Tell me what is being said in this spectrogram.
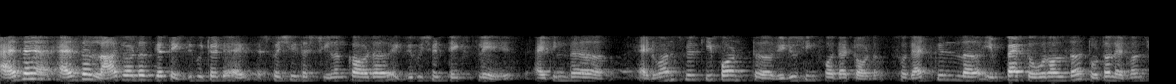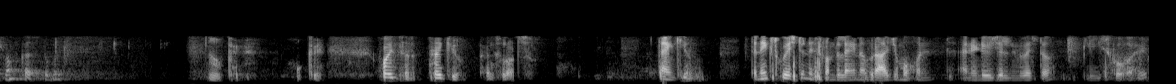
as, a, as the large orders get executed, especially the Sri Lanka order execution takes place, I think the advance will keep on uh, reducing for that order. So that will uh, impact overall the total advance from customers. Okay. Okay. Fine, sir. Thank you. Thanks a lot, sir. Thank you. The next question is from the line of Rajamohan, an individual investor. Please go ahead.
